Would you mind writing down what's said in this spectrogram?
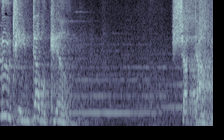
Blue team double kill. Shut down.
